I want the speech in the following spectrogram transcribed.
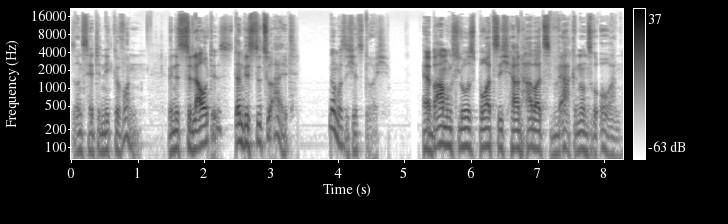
sonst hätte Nick gewonnen. Wenn es zu laut ist, dann bist du zu alt. Da muss ich jetzt durch. Erbarmungslos bohrt sich Herrn Hubbards Werk in unsere Ohren.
